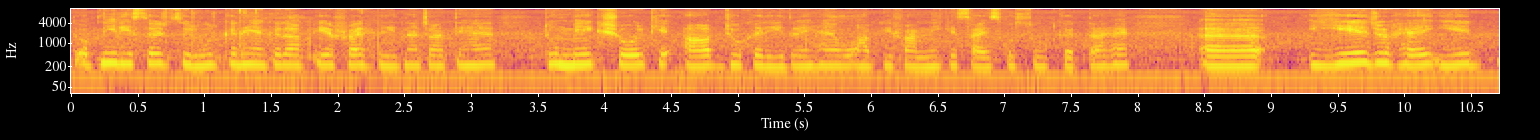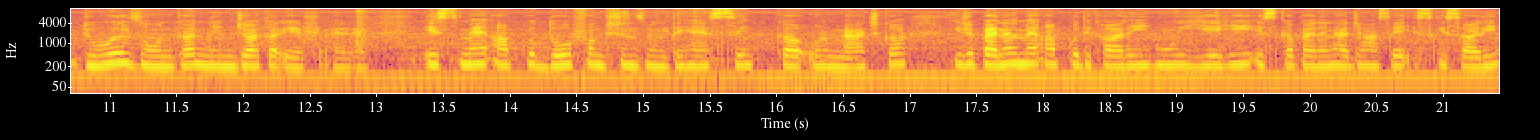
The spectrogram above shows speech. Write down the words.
तो अपनी रिसर्च ज़रूर करें अगर आप एयर फ्रायर ख़रीदना चाहते हैं तो मेक श्योर कि आप जो ख़रीद रहे हैं वो आपकी फैमिली के साइज़ को सूट करता है। आ, ये जो है, ये डुअल जोन का निंजा का एयर फ्रायर है। इसमें आपको दो फ़ंक्शंस मिलते हैं सिंक का और मैच का। ये जो पैनल मैं आपको दिखा रही हूँ, यही इसका पैनल है जहाँ से इसकी सारी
